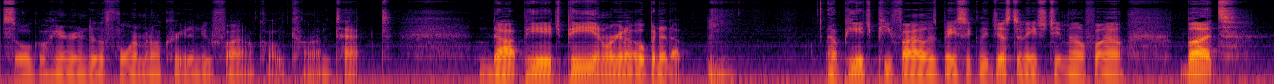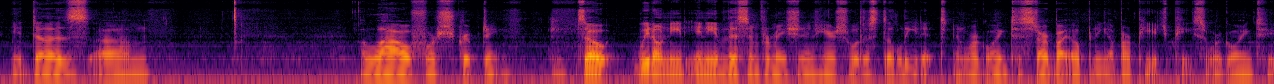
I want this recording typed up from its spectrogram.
So I'll go here into the form and I'll create a new file called contact.php and we're going to open it up. now PHP file is basically just an HTML file, but it does um, allow for scripting. So we don't need any of this information in here, so we'll just delete it. And we're going to start by opening up our PHP. So we're going to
